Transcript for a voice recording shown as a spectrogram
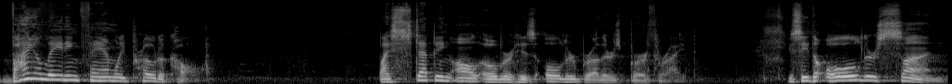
violating family protocol by stepping all over his older brother's birthright. You see, the older son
